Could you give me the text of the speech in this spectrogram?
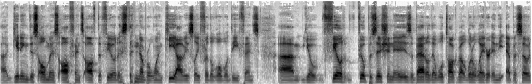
Uh, getting this Ole Miss offense off the field is the number one key, obviously, for the Louisville defense. Um, you know, field field position is a battle that we'll talk about a little later in the episode.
